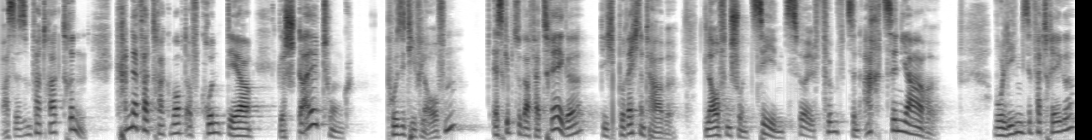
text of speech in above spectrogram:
Was ist im Vertrag drin? Kann der Vertrag überhaupt aufgrund der Gestaltung positiv laufen? Es gibt sogar Verträge, die ich berechnet habe, die laufen schon 10, 12, 15, 18 Jahre. Wo liegen diese Verträge?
